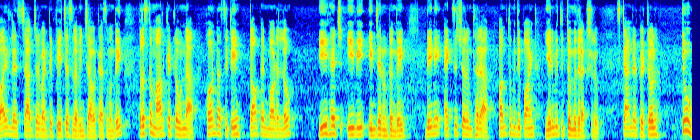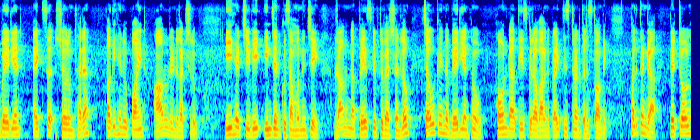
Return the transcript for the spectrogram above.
వైర్లెస్ ఛార్జర్ వంటి ఫీచర్స్ లభించే అవకాశం ఉంది. ప్రస్తుతం మార్కెట్లో ఉన్న హోండా సిటీ టాప్ ఎండ్ మోడల్లో ఈహెచ్ఈవి ఇంజిన్ ఉంటుంది. దీని ఎక్స్ షోరూమ్ ధర పంతొమ్మిది పాయింట్ ఎనిమిది తొమ్మిది లక్షలు. Standard petrol two variant ex showroom ధర పదిహేను పాయింట్ ఆరు రెండు లక్షలు. ఈహెచ్ఈవి ఇంజన్కు సంబంధించి రానున్న ఫేస్ లిఫ్ట్ వెర్షన్లో చౌకైన వేరియంట్ను హోండా తీసుకురావాలని ప్రయత్నిస్తున్నట్టు తెలుస్తోంది. ఫలితంగా పెట్రోల్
